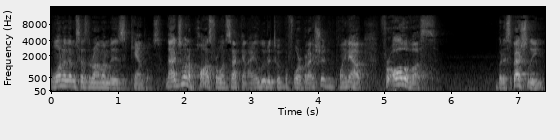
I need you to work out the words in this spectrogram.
One of them says the Rambam is candles. Now I just want to pause for one second. I alluded to it before, but I should point out for all of us, but especially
